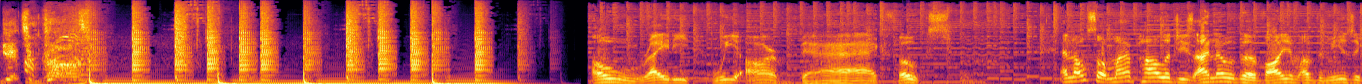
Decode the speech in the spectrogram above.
get to cross. Alrighty, we are back, folks. And also, my apologies. I know the volume of the music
